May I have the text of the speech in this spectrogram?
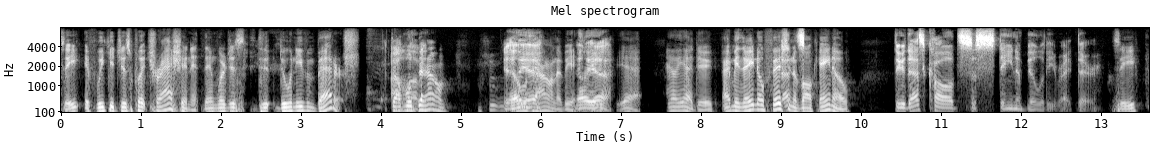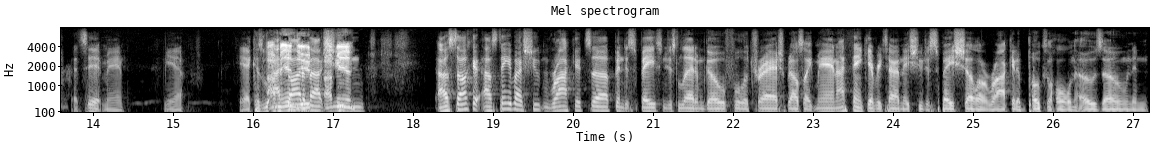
See, if we could just put trash in it, then we're just d- doing even better. Double down. Hell Double yeah. down on a bit. Hell dude. yeah. Yeah. Hell yeah, dude. I mean, there ain't no fish in a volcano. Dude, that's called sustainability right there. See, that's it, man. Yeah, yeah. Because I'm in, thought dude. about I'm in. shooting. I was talking. I was thinking about shooting rockets up into space and just let them go full of trash. But I was like, man, I think every time they shoot a space shuttle or rocket, it pokes a hole in the ozone, and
